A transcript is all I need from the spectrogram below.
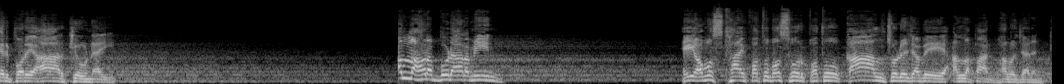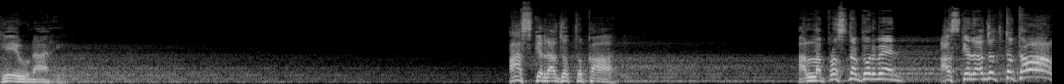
এরপরে আর কেউ নাই। আল্লাহ রাব্বুল আলামিন এই অবস্থায় কত বছর, কত কাল চলে যাবে আল্লাহ পাক ভালো জানেন, কেউ নাই। আজকের রাজত্ব কার? আল্লাহ প্রশ্ন করবেন, আজকের রাজত্ব কার?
